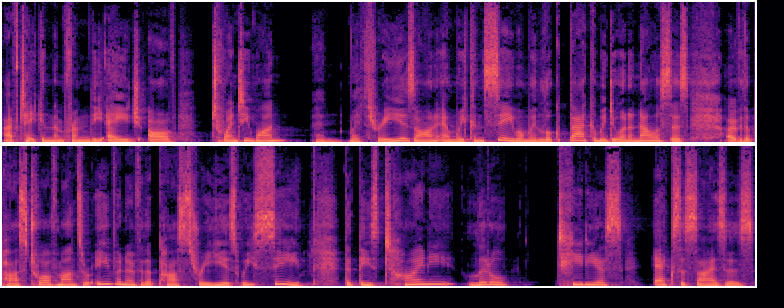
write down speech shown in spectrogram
I've taken them from the age of 21 and we're three years on, and we can see when we look back and we do an analysis over the past 12 months or even over the past three years, we see that these tiny little tedious exercises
